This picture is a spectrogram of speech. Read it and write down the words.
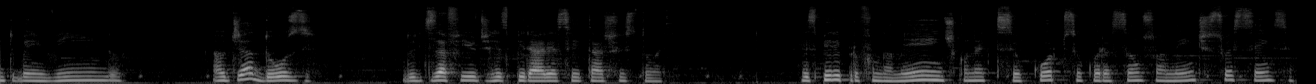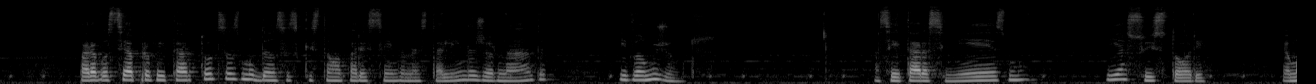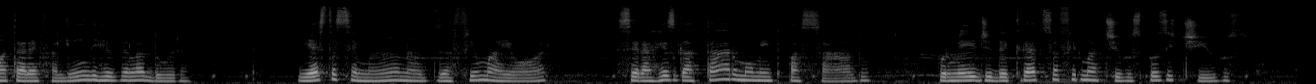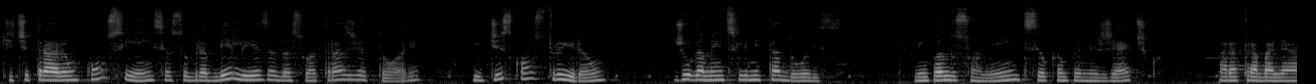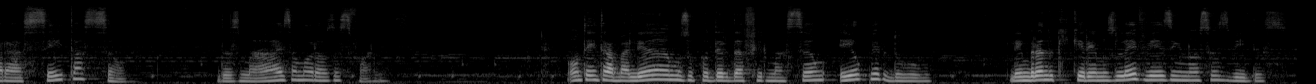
muito bem-vindo ao dia 12 do desafio de respirar e aceitar sua história. Respire profundamente, conecte seu corpo, seu coração, sua mente e sua essência para você aproveitar todas as mudanças que estão aparecendo nesta linda jornada e vamos juntos. Aceitar a si mesmo e a sua história é uma tarefa linda e reveladora. E esta semana o desafio maior será resgatar o momento passado por meio de decretos afirmativos positivos que te trarão consciência sobre a beleza da sua trajetória e desconstruirão julgamentos limitadores, limpando sua mente, seu campo energético para trabalhar a aceitação das mais amorosas formas. Ontem trabalhamos o poder da afirmação eu perdoo, lembrando que queremos leveza em nossas vidas.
